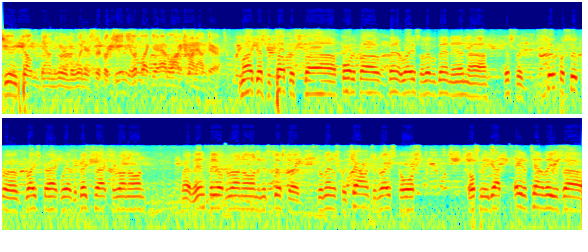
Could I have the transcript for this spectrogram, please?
Gene Felton down here in the winner's circle. Gene, you look like you had a lot of fun out there. Mike, it's the toughest uh, 45-minute race I've ever been in. Uh, it's a super, super racetrack. We have the big track to run on. We have the infield to run on, and it's just a tremendously challenging race course. Also, when you got eight or ten of these uh,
